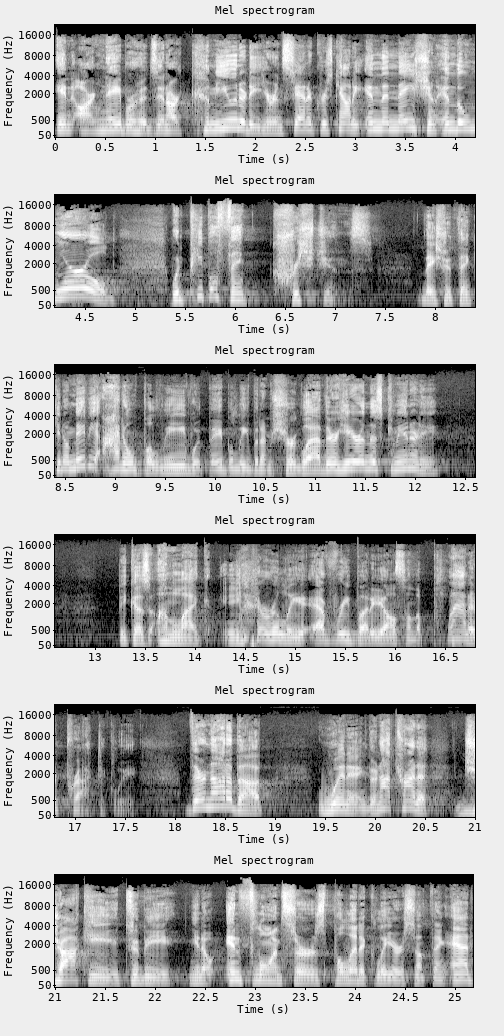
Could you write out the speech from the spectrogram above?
in our neighborhoods, in our community here in Santa Cruz County, in the nation, in the world. When people think Christians, they should think, you know, maybe I don't believe what they believe, but I'm sure glad they're here in this community. Because unlike literally everybody else on the planet, practically, they're not about winning. They're not trying to jockey to be, you know, influencers politically or something. And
